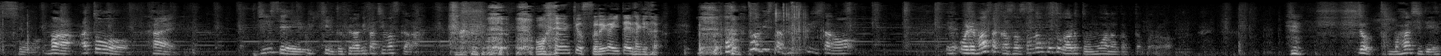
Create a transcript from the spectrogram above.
そう。まああとはい。人生生きてるとフラグ立ちますから。お前今日それが言いたいだけだ。本当にさびっくりしたの。え俺まさかさそんなことがあると思わなかったから。ちょっとマジで。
